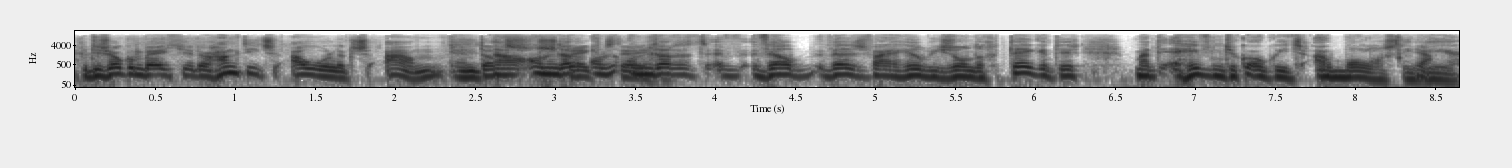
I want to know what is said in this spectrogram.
het is ook een beetje, er hangt iets ouderlijks aan. En dat nou, omdat, spreekt om- tegen. omdat het eh, wel, weliswaar heel bijzonder getekend is... maar het heeft natuurlijk ook iets oudbolligs, die weer.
